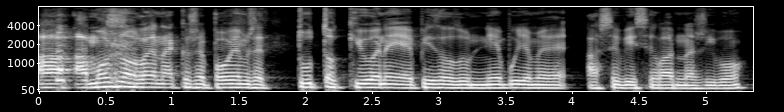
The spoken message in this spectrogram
a, a možno len akože poviem, že túto Q&A epizódu nebudeme asi vysielať naživo.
